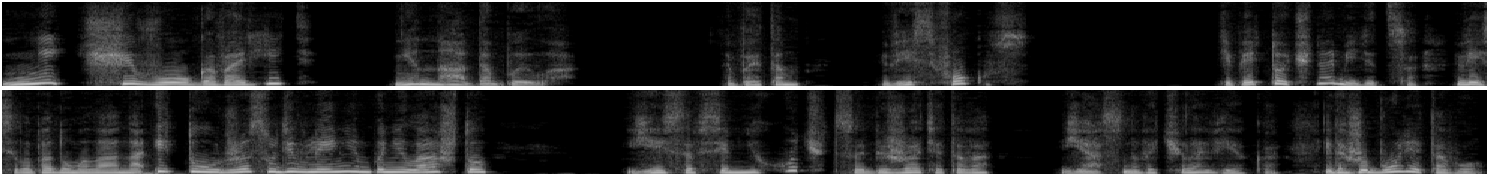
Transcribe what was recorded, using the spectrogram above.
ничего говорить не надо было? В этом весь фокус. Теперь точно обидится, — весело подумала она, и тут же с удивлением поняла, что ей совсем не хочется обижать этого ясного человека, и даже более того,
